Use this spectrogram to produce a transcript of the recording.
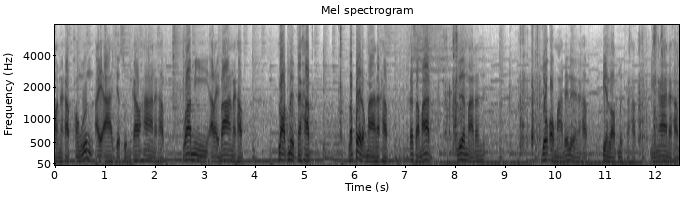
รณ์นะครับ ของรุ่น IR 7095 นะครับ ว่ามีอะไรบ้างนะครับ หลอดหมึกนะครับ แล้วเปิดออกมานะครับ ก็สามารถเลื่อนมาด้านยกออกมาได้เลยนะครับ เปลี่ยนหลอดหมึกนะครับง่ายๆนะครับ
